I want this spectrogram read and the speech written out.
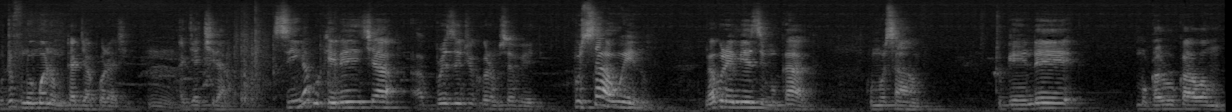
mutufu n'omwana omuto ajja kukola ki Mm. ajja kiraba singa bukere nkya uh, president yukola museveni ku ssaawa eno nga buli emyezi mukaaga ku musanvu tugende mu kalulu kawamu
